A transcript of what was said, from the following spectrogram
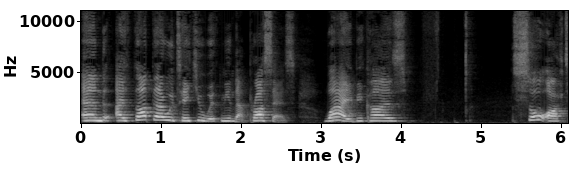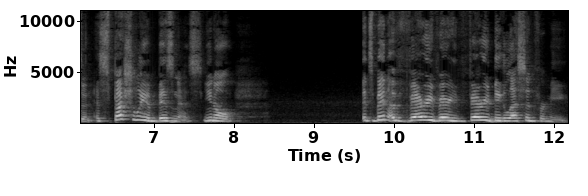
And I thought that I would take you with me in that process. Why? Because so often, especially in business, you know, it's been a very, very, very big lesson for me.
